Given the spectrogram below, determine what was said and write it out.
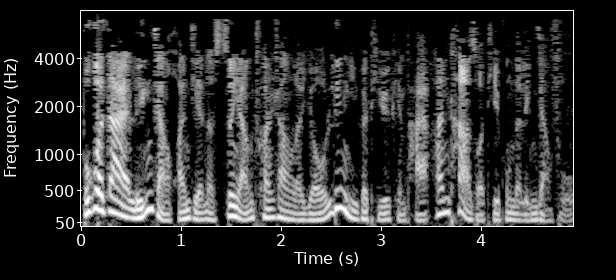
不过在领奖环节呢，孙杨穿上了由另一个体育品牌安踏所提供的领奖服。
